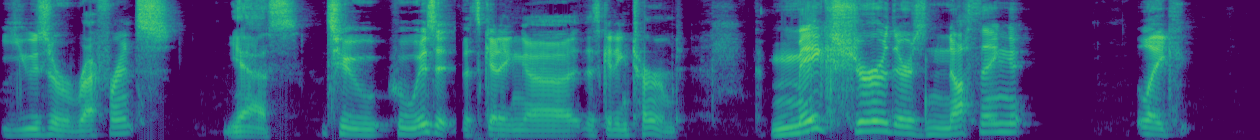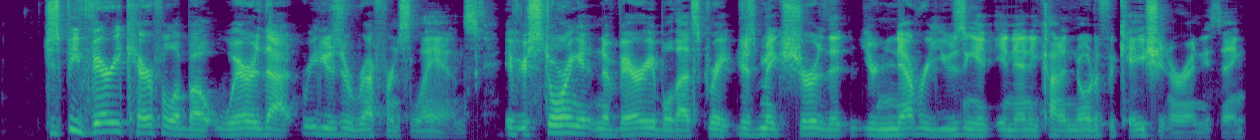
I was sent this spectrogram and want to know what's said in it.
user reference. Yes. To who is it that's getting uh that's getting termed. Make sure there's nothing like just be very careful about where that user reference lands. If you're storing it in a variable, that's great. Just make sure that you're never using it in any kind of notification or anything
